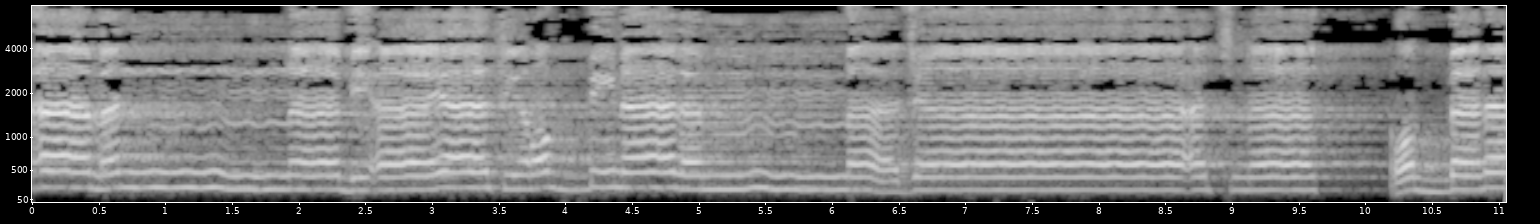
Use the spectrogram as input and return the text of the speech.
آمنا بآيات ربنا لما جاءتنا ربنا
